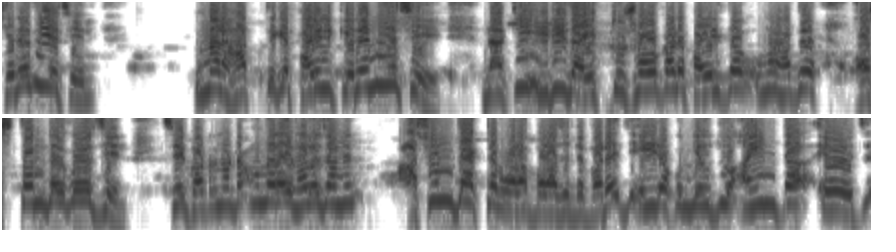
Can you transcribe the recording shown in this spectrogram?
ছেড়ে দিয়েছেন ওনার হাত থেকে ফাইল কেড়ে নিয়েছে? নাকি ইডি দায়িত্ব সহকারে ফাইলটা ওনার হাতে হস্তান্তর করেছেন? সেই ঘটনাটা ওনারাই ভালো জানেন। আশঙ্কা একটা বলা বলা যেতে পারে যে এইরকম যেহেতু আইনটা এ হয়েছে,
